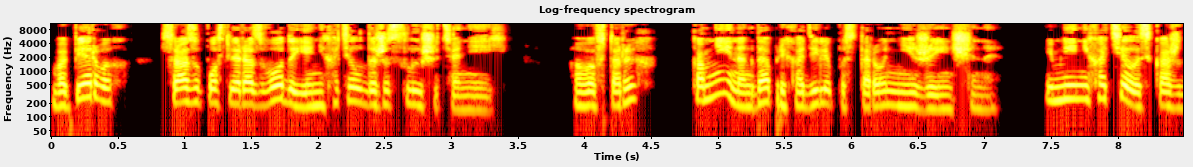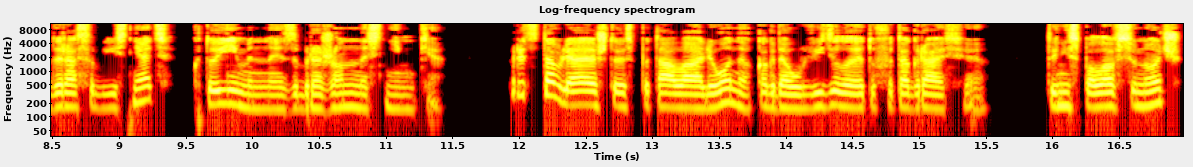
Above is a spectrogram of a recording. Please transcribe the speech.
Во-первых, сразу после развода я не хотел даже слышать о ней. А во-вторых, ко мне иногда приходили посторонние женщины, и мне не хотелось каждый раз объяснять, кто именно изображен на снимке. Представляю, что испытала Алена, когда увидела эту фотографию. «Ты не спала всю ночь?»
